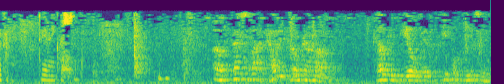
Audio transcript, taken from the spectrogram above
Okay. Do you have any questions? Mm-hmm. Uh, thanks a lot. How did program um, help you deal with people pleasing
